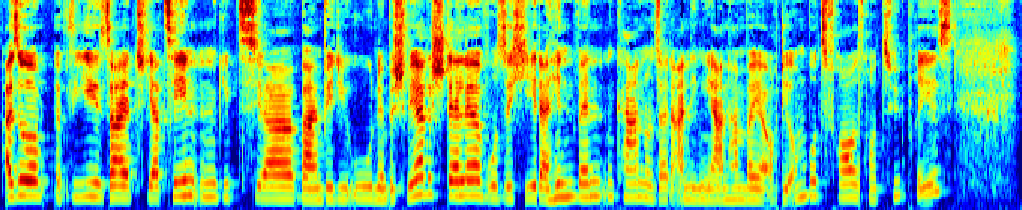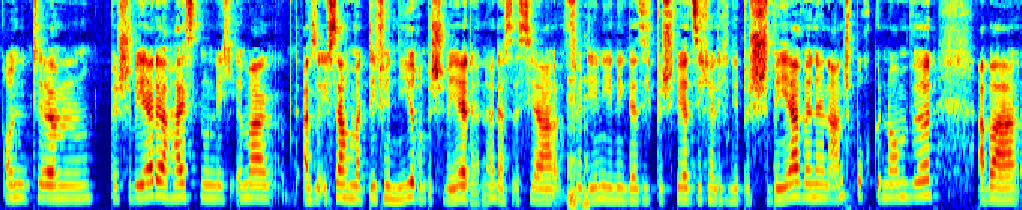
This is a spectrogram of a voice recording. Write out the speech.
Also wie seit Jahrzehnten gibt es ja beim BDU eine Beschwerdestelle, wo sich jeder hinwenden kann. Und seit einigen Jahren haben wir ja auch die Ombudsfrau, Frau Zypries. Und ähm, Beschwerde heißt nun nicht immer, also ich sage mal, definiere Beschwerde. Ne? Das ist ja für mhm. denjenigen, der sich beschwert, sicherlich eine Beschwer, wenn er in Anspruch genommen wird. Aber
